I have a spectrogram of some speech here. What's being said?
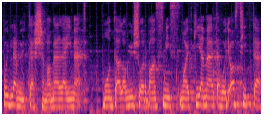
hogy leműtessem a melleimet mondta el a műsorban Smith, majd kiemelte, hogy azt hitte,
